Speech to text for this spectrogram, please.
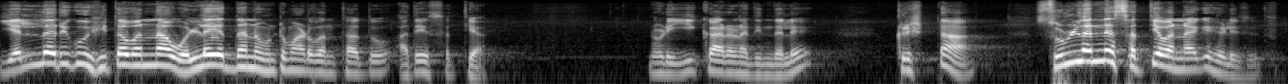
ಎಲ್ಲರಿಗೂ ಹಿತವನ್ನು ಒಳ್ಳೆಯದನ್ನು ಉಂಟು ಮಾಡುವಂಥದ್ದು, ಅದೇ ಸತ್ಯ. ನೋಡಿ, ಈ ಕಾರಣದಿಂದಲೇ ಕೃಷ್ಣ ಸುಳ್ಳನ್ನೇ ಸತ್ಯವನ್ನಾಗಿ ಹೇಳಿಸಿತು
